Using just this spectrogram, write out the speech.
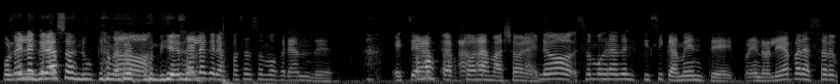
Porque mis brazos nunca me respondieron. ¿Sabes lo que nos pasa? Somos grandes. Este, somos personas mayores. No, somos grandes físicamente. En realidad, para ser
